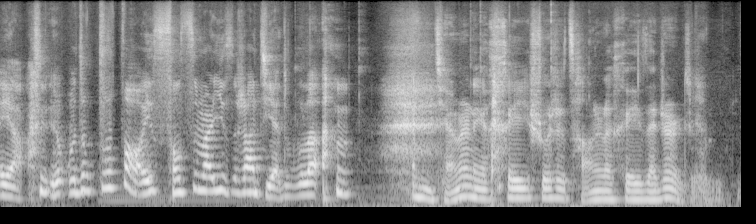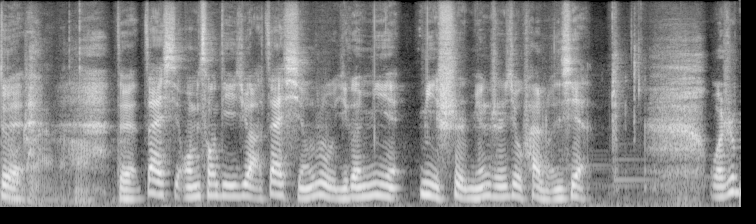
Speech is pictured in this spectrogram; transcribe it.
哎呀，我都不不好意思从字面意思上解读了。哎，你前面那个黑说是藏着的黑，在这儿就对出来了哈。对，再行我们从第一句啊，再行入一个密密室，明知就快沦陷。我是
